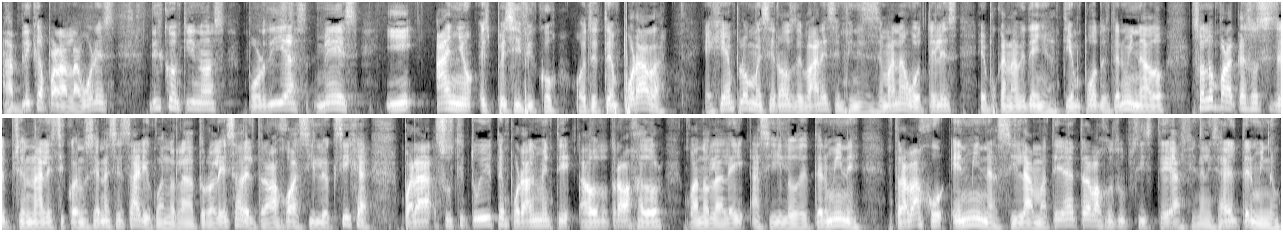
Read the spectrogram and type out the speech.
Aplica para labores discontinuas por días, mes y año específico o de temporada. Ejemplo, meseros de bares en fines de semana u hoteles época navideña, tiempo determinado, solo para casos excepcionales y cuando sea necesario, cuando la naturaleza del trabajo así lo exija, para sustituir temporalmente a otro trabajador cuando la ley así lo determine. Trabajo en minas, si la materia de trabajo subsiste al finalizar el término,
